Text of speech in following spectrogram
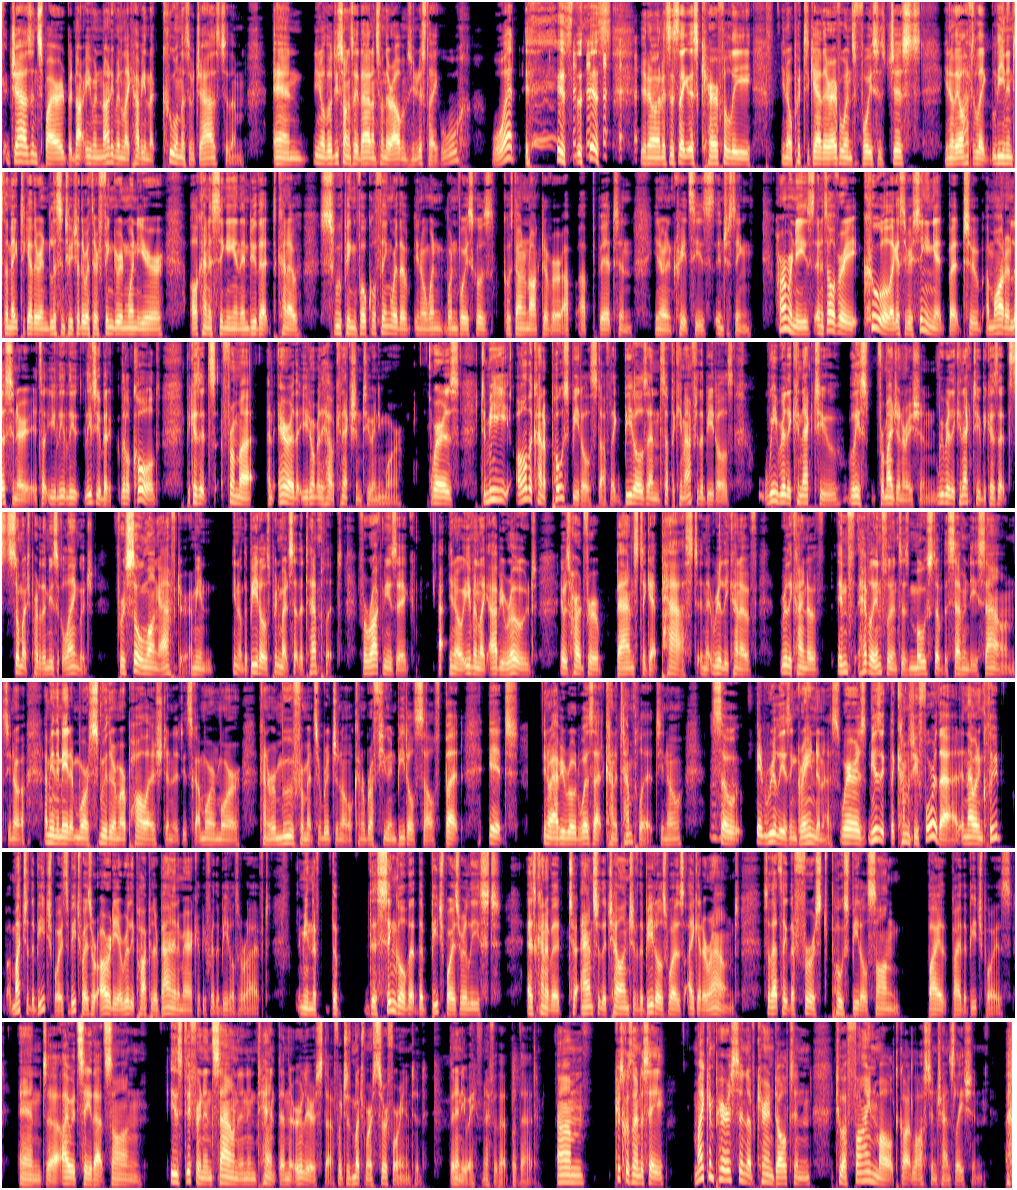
jazz inspired, but not even not even like having the coolness of jazz to them. And you know they'll do songs like that on some of their albums, and you're just like, "Wh- what is this? you know, and it's just like this carefully, you know, put together. Everyone's voice is just, you know, they all have to like lean into the mic together and listen to each other with their finger in one ear, all kind of singing, and then do that kind of swooping vocal thing where the, you know, one one voice goes goes down an octave or up up a bit, and you know, it creates these interesting harmonies, and it's all very cool, I guess, if you're singing it. But to a modern listener, it's you leaves you a bit a little cold because it's from a an era that you don't really have a connection to anymore. Whereas to me, all the kind of post Beatles stuff, like Beatles and stuff that came after the Beatles, we really connect to, at least for my generation, we really connect to because that's so much part of the musical language for so long after. I mean, you know, the Beatles pretty much set the template for rock music. Uh, You know, even like Abbey Road, it was hard for bands to get past, and it really kind of, really kind of inf- heavily influences most of the 70s sounds. You know, I mean, they made it more smoother and more polished, and it, it's got more and more kind of removed from its original kind of rough hewn Beatles self. But it, you know, Abbey Road was that kind of template, you know. So mm-hmm. it really is ingrained in us. Whereas music that comes before that, and that would include much of the Beach Boys. The Beach Boys were already a really popular band in America before the Beatles arrived. I mean, the the the single that the Beach Boys released as kind of a to answer the challenge of the Beatles was "I Get Around." So that's like the first post Beatles song by by the Beach Boys, and uh, I would say that song is different in sound and intent than the earlier stuff, which is much more surf oriented. But anyway, enough of that about that. Um, Chris goes on to say, my comparison of Karen Dalton to a fine malt got lost in translation.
